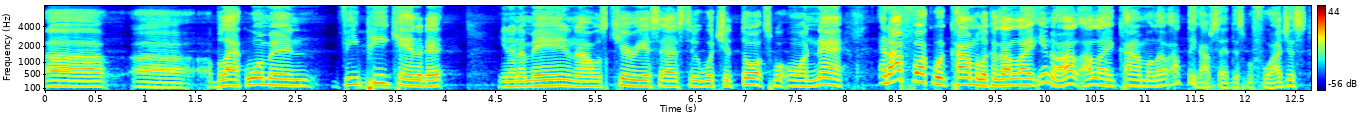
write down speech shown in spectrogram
uh, uh, a black woman VP candidate. You know what I mean? And I was curious as to what your thoughts were on that. And I fuck with Kamala because I like, you know, I, I like Kamala. I think I've said this before. I just,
